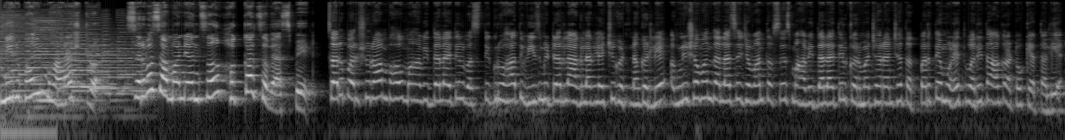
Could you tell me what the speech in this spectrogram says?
निर्भय महाराष्ट्र. सर्वसामान्यांचं हक्काचं व्यासपीठ. सर परशुराम भाऊ महाविद्यालयातील वसतिगृहात वीज मीटरला आग लागल्याची घटना घडली आहे. अग्निशमन दलाचे जवान तसेच महाविद्यालयातील कर्मचाऱ्यांच्या तत्परतेमुळे त्वरित आग आटोक्यात आली आहे.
